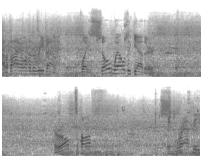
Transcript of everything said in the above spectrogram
Adebayo of the rebound. Play so well together. They're all tough, scrappy.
